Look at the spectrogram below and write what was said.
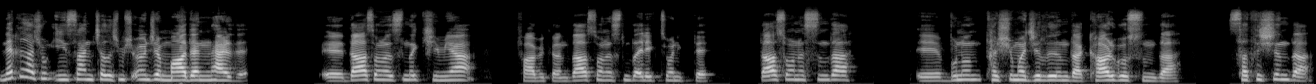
ne kadar çok insan çalışmış önce madenlerde, e, daha sonrasında kimya fabrikalarında, daha sonrasında elektronikte, daha sonrasında e, bunun taşımacılığında, kargosunda, satışında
